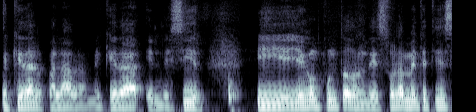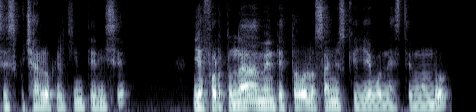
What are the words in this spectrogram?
me queda la palabra, me queda el decir. Y llega un punto donde solamente tienes que escuchar lo que el cliente dice y afortunadamente todos los años que llevo en este mundo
